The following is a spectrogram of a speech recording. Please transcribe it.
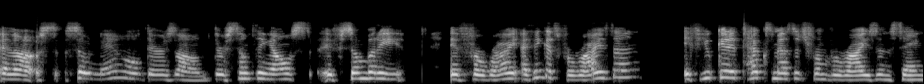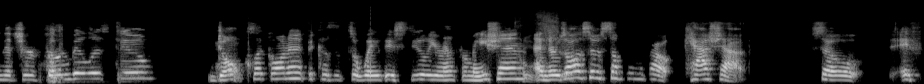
And uh, so now there's um there's something else. If somebody, if Verizon, I think it's Verizon. If you get a text message from Verizon saying that your phone bill is due, don't click on it because it's a way they steal your information. Oh and there's shit. also something about Cash App. So if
